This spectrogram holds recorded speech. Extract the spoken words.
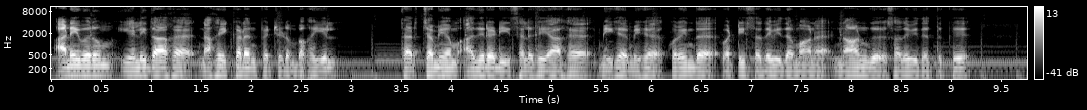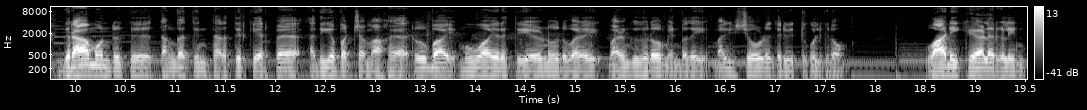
அனைவரும் எளிதாக நகைக்கடன் பெற்றிடும் வகையில் தற்சமயம் அதிரடி சலுகையாக மிக மிக குறைந்த வட்டி சதவீதமான நான்கு சதவீதத்துக்கு கிராம் ஒன்றுக்கு தங்கத்தின் தரத்திற்கேற்ப அதிகபட்சமாக ரூபாய் மூவாயிரத்து எழுநூறு வரை வழங்குகிறோம் என்பதை மகிழ்ச்சியோடு தெரிவித்துக் கொள்கிறோம். வாடிக்கையாளர்களின்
